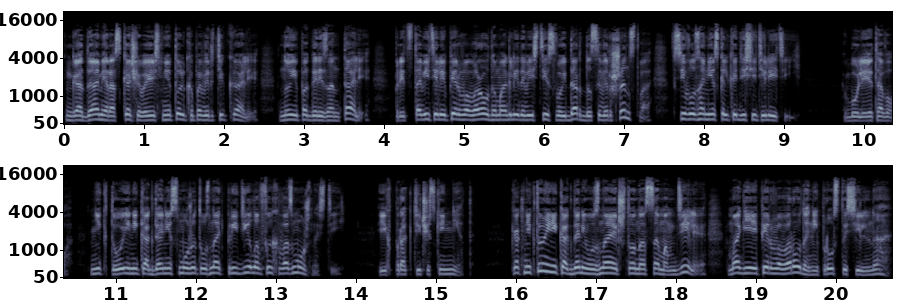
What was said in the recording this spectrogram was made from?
Годами раскачиваясь не только по вертикали, но и по горизонтали, представители первого рода могли довести свой дар до совершенства всего за несколько десятилетий. Более того, никто и никогда не сможет узнать пределов их возможностей. Их практически нет. Как никто и никогда не узнает, что на самом деле магия первого рода не просто сильна,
